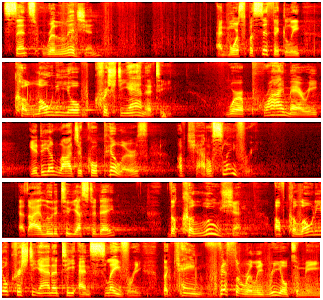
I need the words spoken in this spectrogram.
since religion, and more specifically, colonial Christianity, were primary ideological pillars of chattel slavery. As I alluded to yesterday, the collusion of colonial Christianity and slavery became viscerally real to me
